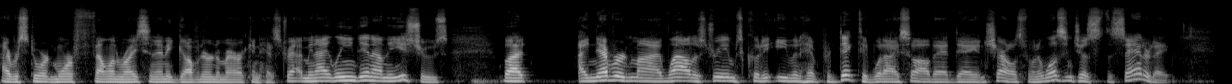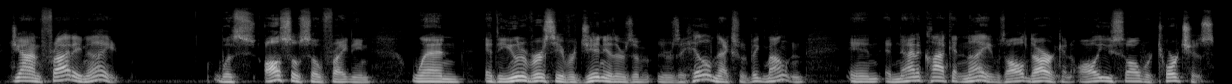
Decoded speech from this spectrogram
I restored more felon rights than any governor in American history. I mean, I leaned in on the issues, but I never in my wildest dreams could even have predicted what I saw that day in Charlottesville. And it wasn't just the Saturday. John, Friday night was also so frightening when at the University of Virginia there's a there's a hill next to a big mountain, and at nine o'clock at night it was all dark and all you saw were torches,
